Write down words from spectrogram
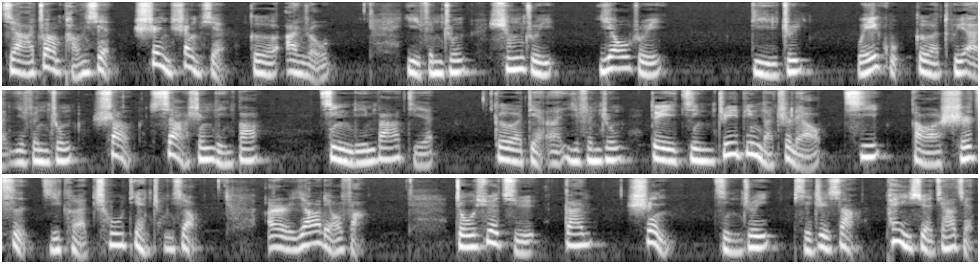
甲状旁腺、肾上腺各按揉一分钟，胸椎、腰椎、骶椎。尾骨各推按一分钟，上下身淋巴、颈淋巴结各点按一分钟。对颈椎病的治疗，七到十次即可抽电成效。耳压疗法，走穴取肝、肾、颈椎、皮质下，配穴加减。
